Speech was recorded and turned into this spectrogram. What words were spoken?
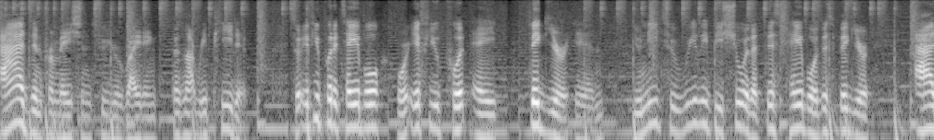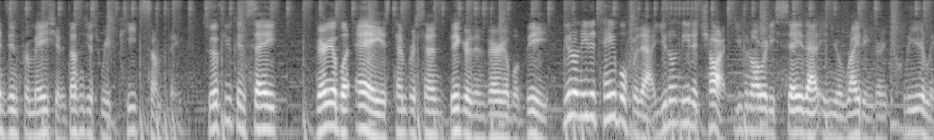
adds information to your writing, does not repeat it. So if you put a table or if you put a figure in, you need to really be sure that this table or this figure adds information. It doesn't just repeat something. So if you can say variable A is 10% bigger than variable B, you don't need a table for that. You don't need a chart. You can already say that in your writing very clearly.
